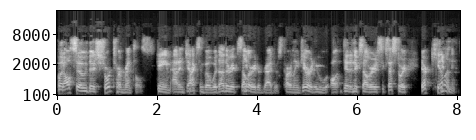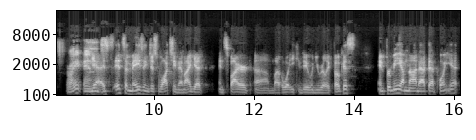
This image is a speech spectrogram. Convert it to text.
But also the short-term rentals game out in Jacksonville with other accelerator graduates, Carly and Jared, who all did an accelerator success story. They're killing it, right? And yeah, it's it's amazing just watching them. I get inspired um, by what you can do when you really focus. And for me, I'm not at that point yet.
